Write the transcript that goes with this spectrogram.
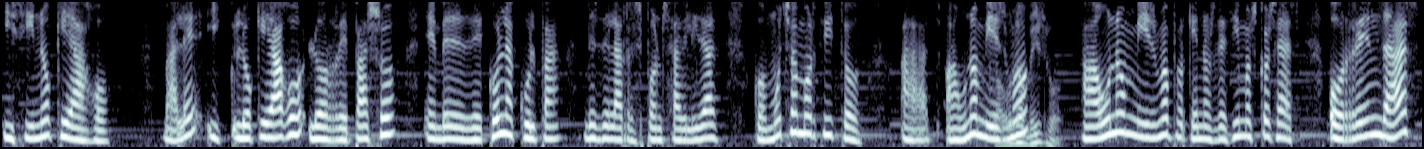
y si no, ¿qué hago? ¿Vale? Y lo que hago lo repaso en vez de con la culpa, desde la responsabilidad, con mucho amorcito a, a uno mismo. A uno mismo. A uno mismo, porque nos decimos cosas horrendas,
